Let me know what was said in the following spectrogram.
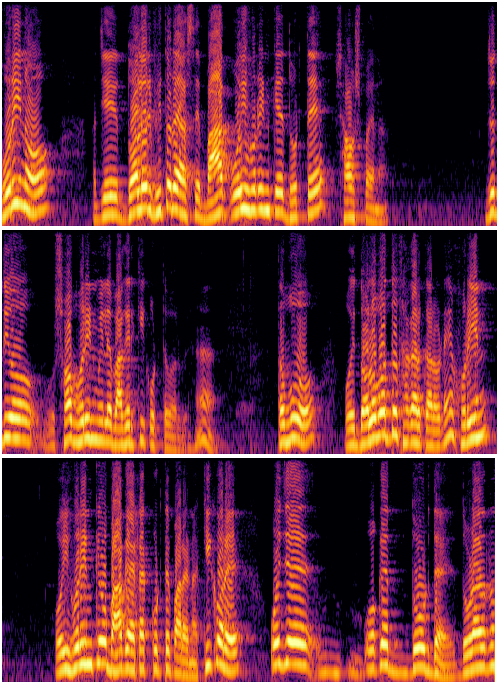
হরিণও যে দলের ভিতরে আছে, বাঘ ওই হরিণকে ধরতে সাহস পায় না। যদিও সব হরিণ মিলে বাঘের কি করতে পারবে হ্যাঁ? তবুও ওই দলবদ্ধ থাকার কারণে হরিণ, ওই হরিণকেও বাঘ অ্যাটাক করতে পারে না। কি করে? ওই যে ওকে দৌড় দেয়। দৌড়ানো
